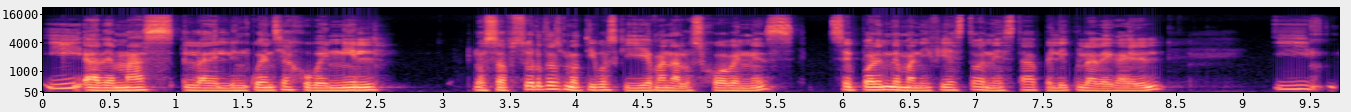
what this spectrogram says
y además la delincuencia juvenil, los absurdos motivos que llevan a los jóvenes, se ponen de manifiesto en esta película de Gael y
